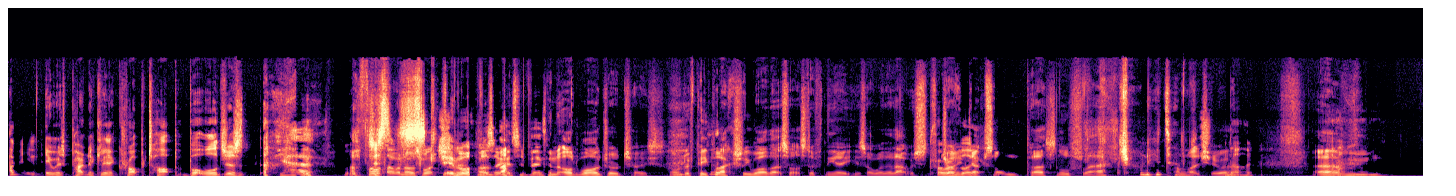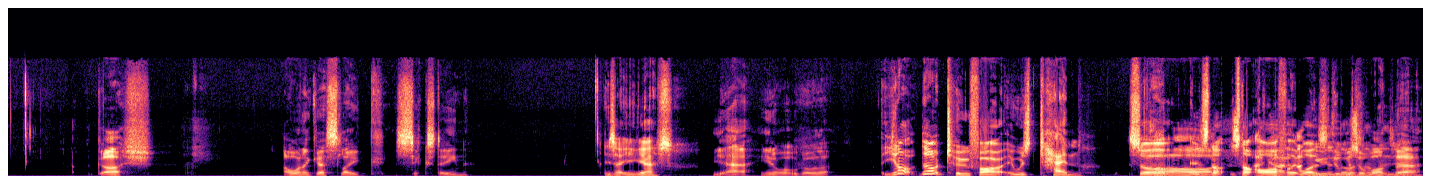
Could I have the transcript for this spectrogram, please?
I mean, it was practically a crop top, but we'll just yeah, I thought that when I was watching it. I was like, it's a bit of an odd wardrobe choice. I wonder if people actually wore that sort of stuff in the 80s or whether that was Probably. Johnny Depp's own personal flair. Johnny Depp. I'm not sure. No. Um, gosh. I want to guess like 16. Is that your guess? Yeah, you know what, we'll go with that. You're not not too far. It was ten. So it's Oh, not it's not I awful. It was. I knew there was a one numbers, yeah. there,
